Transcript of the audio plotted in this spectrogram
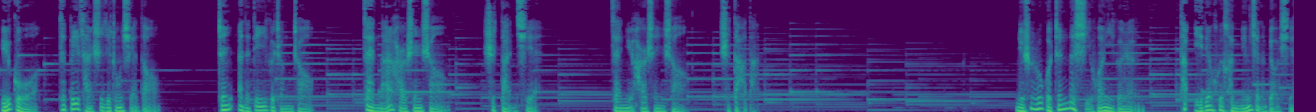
雨果在《悲惨世界》中写道：“真爱的第一个征兆，在男孩身上是胆怯，在女孩身上是大胆。女生如果真的喜欢一个人。”他一定会很明显的表现，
